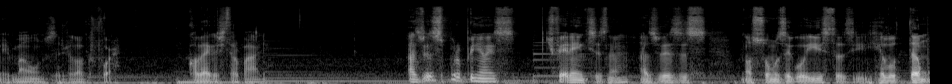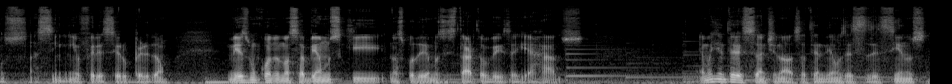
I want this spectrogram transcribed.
irmãos, seja lá o que for, colegas de trabalho. Às vezes por opiniões diferentes, né? Às vezes nós somos egoístas e relutamos assim em oferecer o perdão, mesmo quando nós sabemos que nós poderíamos estar talvez aí errados. É muito interessante nós atendemos esses ensinos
